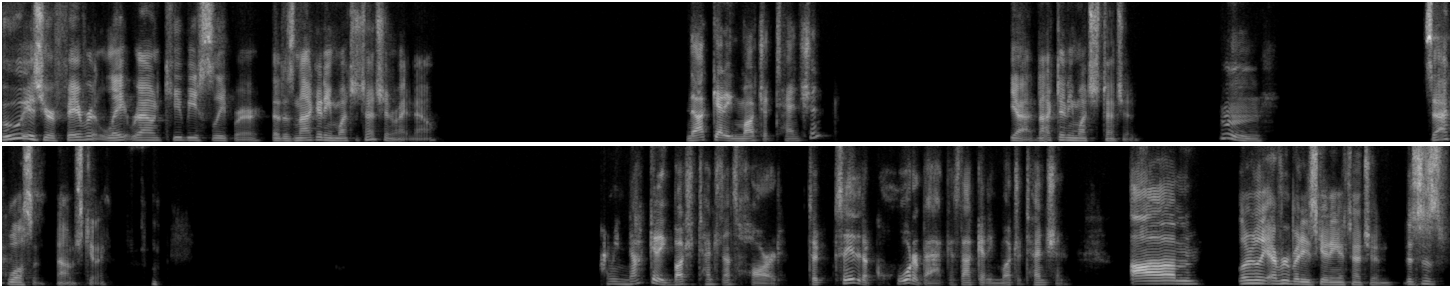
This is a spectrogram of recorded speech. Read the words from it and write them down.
who is your favorite late round QB sleeper that is not getting much attention right now? Not getting much attention? Yeah, not getting much attention. Hmm. Zach Wilson. No, I'm just kidding. I mean, not getting much attention, that's hard. To say that a quarterback is not getting much attention. Um literally everybody's getting attention. This is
